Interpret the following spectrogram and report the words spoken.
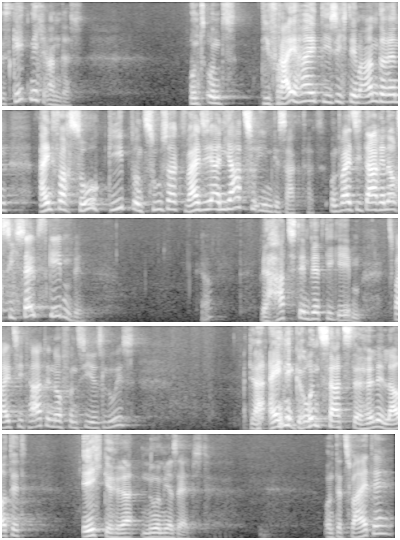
Das geht nicht anders. Und, und die Freiheit, die sich dem anderen einfach so gibt und zusagt, weil sie ein Ja zu ihm gesagt hat und weil sie darin auch sich selbst geben will. Wer hat, dem wird gegeben. Zwei Zitate noch von C.S. Lewis. Der eine Grundsatz der Hölle lautet, ich gehöre nur mir selbst. Und der zweite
